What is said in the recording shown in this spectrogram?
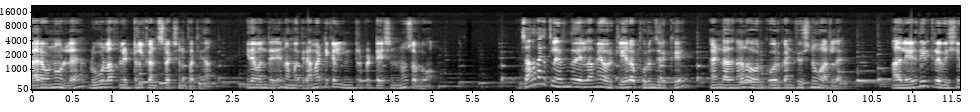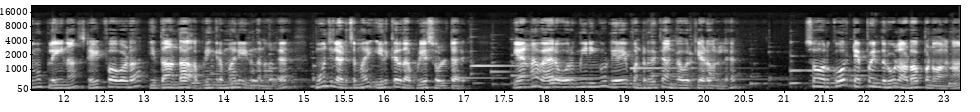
வேற ஒன்றும் இல்லை. ரூல் ஆஃப் லிட்ரல் கன்ஸ்ட்ரக்ஷன் பற்றி தான் இதை வந்து நம்ம கிராமட்டிக்கல் இன்டர்பிரிட்டேஷன்னு சொல்லுவோம். ஜாதகத்தில் இருந்தது எல்லாமே அவர் கிளியராக புரிஞ்சிருக்கு. அண்ட் அதனால் அவருக்கு ஒரு கன்ஃபியூஷனும் வரல. அதில் எழுதியிருக்கிற விஷயமும் பிளெயினாக ஸ்ட்ரெயிட் ஃபார்வர்டாக இதாண்டா அப்படிங்கிற மாதிரி இருந்தனால மூஞ்சில் அடித்த மாதிரி இருக்கிறத அப்படியே சொல்லிட்டாரு. ஏன்னா வேற ஒரு மீனிங்கும் டிரைவ் பண்ணுறதுக்கு அங்கே அவருக்கு இடம் இல்லை. ஸோ ஒரு கோர்ட் எப்போ இந்த ரூல் அடாப்ட் பண்ணுவாங்கன்னா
